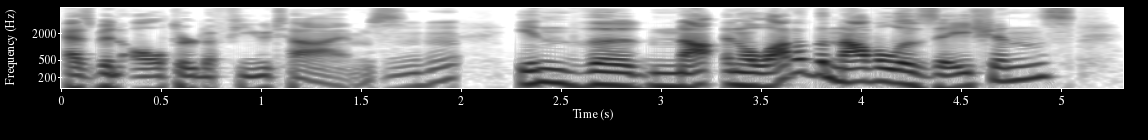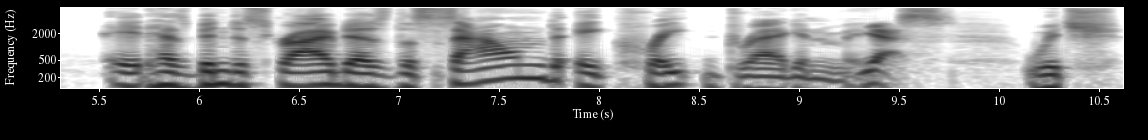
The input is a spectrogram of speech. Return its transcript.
has been altered a few times. In the not in a lot of the novelizations, it has been described as the sound a krayt dragon makes. Yes. which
